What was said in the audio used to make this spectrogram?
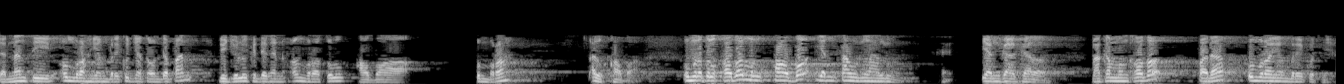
Dan nanti umrah yang berikutnya tahun depan dijuluki dengan umratul qadha. Umrah al-qadha. Umratul qadha mengqadha yang tahun lalu. Yang gagal. Maka mengqadha pada umrah yang berikutnya.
